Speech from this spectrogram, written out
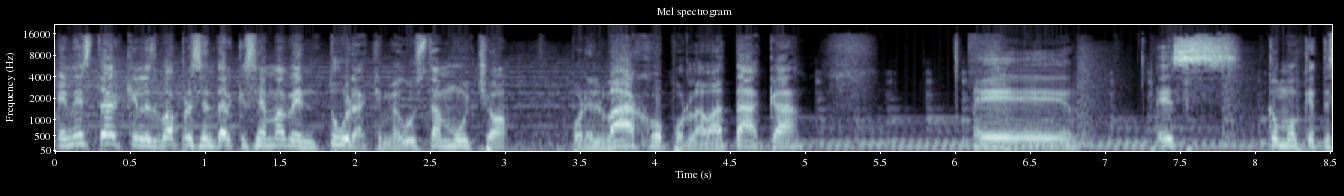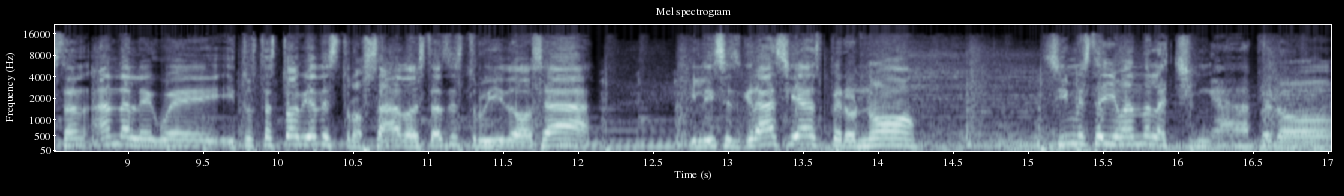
en esta que les voy a presentar que se llama Ventura, que me gusta mucho, por el bajo, por la bataca, eh, es como que te están, ándale, güey, y tú estás todavía destrozado, estás destruido, o sea, y le dices gracias, pero no sí me está llevando la chingada, pero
